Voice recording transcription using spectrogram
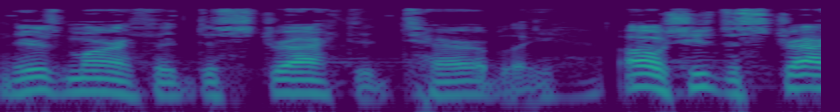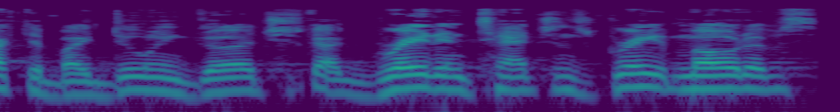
There's Martha, distracted terribly. Oh, she's distracted by doing good. She's got great intentions, great motives.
